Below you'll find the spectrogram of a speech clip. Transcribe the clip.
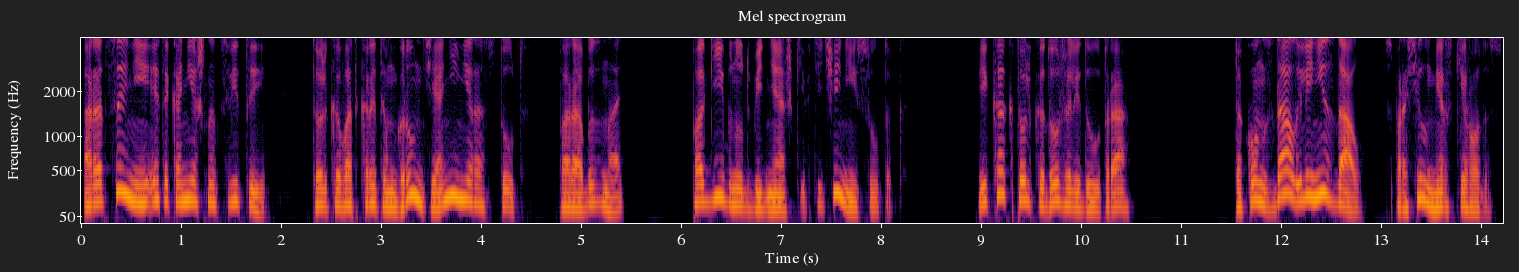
Арацении — это, конечно, цветы, только в открытом грунте они не растут. Пора бы знать. Погибнут бедняжки в течение суток. И как только дожили до утра. «Так он сдал или не сдал?» — спросил мерзкий Родос.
